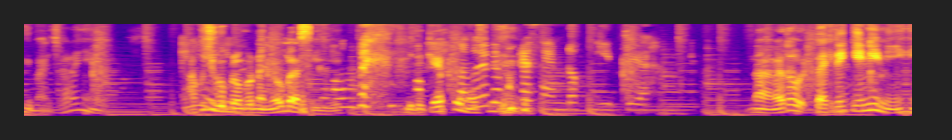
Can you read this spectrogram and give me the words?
itu gimana caranya ya aku Iya, juga belum gimana pernah nyoba sih? jadi kepo maksudnya pakai sendok gitu ya nah nggak tahu teknik ini nih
